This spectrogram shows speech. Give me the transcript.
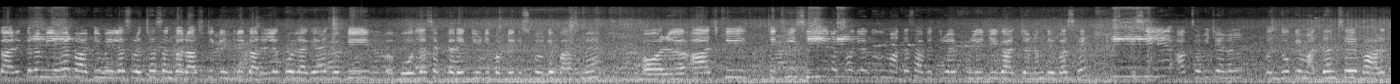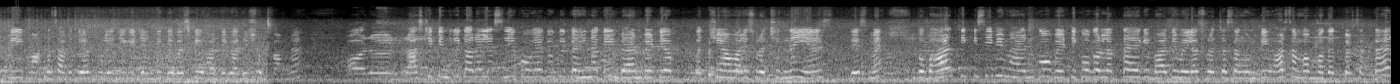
कार्यक्रम यह है भारतीय महिला सुरक्षा संघ का राष्ट्रीय केंद्रीय कार्यालय खोला गया है जो कि बोधला सेक्टर एक जीडी पब्लिक स्कूल के पास में है। और आज की तिथि इसलिए रखा गया क्योंकि माता सावित्रीबाई फुले जी का आज जन्म दिवस है। इसीलिए आप सभी चैनल बंधुओं के माध्यम से भारत की माता सावित्रीबाई फुले जी की जयंती दिवस की हार्दिक हार्दिक शुभकामनाएँ। और राष्ट्रीय केंद्रीय कार्यालय इसलिए हो गया क्योंकि कहीं ना कहीं बहन बेटियाँ बच्चियाँ हमारी सुरक्षित नहीं है इस देश में। तो भारत की किसी भी बहन को बेटी को अगर लगता है कि भारतीय महिला सुरक्षा संघ उनकी हर संभव मदद कर सकता है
